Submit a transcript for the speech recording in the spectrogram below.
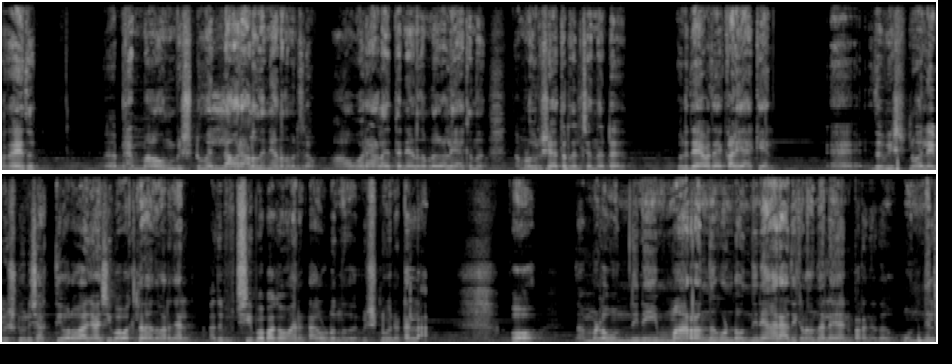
അതായത് ബ്രഹ്മാവും വിഷ്ണുവും എല്ലാം ഒരാൾ തന്നെയാണെന്ന് മനസ്സിലാവും. ആ ഒരാളെ തന്നെയാണ് നമ്മൾ കളിയാക്കുന്നത്. നമ്മളൊരു ക്ഷേത്രത്തിൽ ചെന്നിട്ട് ഒരു ദേവതയെ കളിയാക്കിയാൽ ഇത് വിഷ്ണു അല്ലേ? വിഷ്ണുവിന് ശക്തി കുറവാണ് ഞാൻ ശിവഭക്തനാന്ന് പറഞ്ഞാൽ അത് ശിവഭഗവാനിട്ടാണ് കൊണ്ടുവന്നത് വിഷ്ണുവിനിട്ടല്ല. അപ്പോൾ നമ്മൾ ഒന്നിനെയും മറന്നുകൊണ്ട് ഒന്നിനെ ആരാധിക്കണമെന്നല്ല ഞാൻ പറഞ്ഞത്. ഒന്നിൽ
